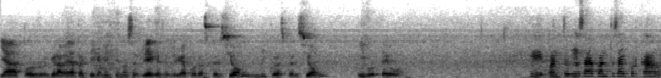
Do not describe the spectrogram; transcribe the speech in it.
ya por gravedad prácticamente no se riega, se riega por aspersión, microaspersión y goteo. Eh, ¿No sabe cuántos hay por cada uno?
